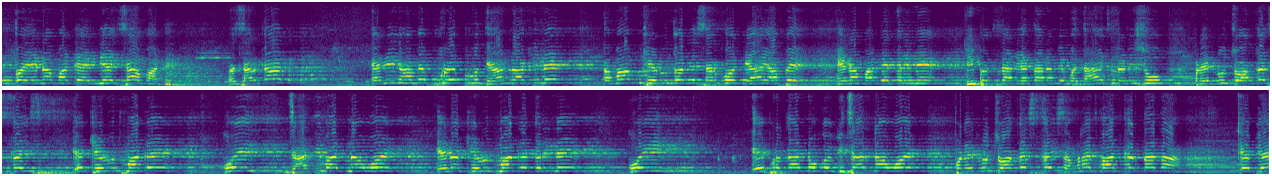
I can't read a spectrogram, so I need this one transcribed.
છે. તો એના માટે અન્યાય શા માટે? સરકાર, એની સામે પૂરેપૂરું ધ્યાન રાખીને તમામ ખેડૂતોને સરખો ન્યાય આપે એના માટે કરીને વિપક્ષના નેતાને અમે બધા જ લડીશું. પણ એટલું ચોક્કસ કહીશ કે ખેડૂત માટે કોઈ જાતિવાદ ના હોય, એના ખેડૂત માટે કરીને કોઈ એ પ્રકારનો કોઈ વિચાર ના હોય. પણ એટલું ચોક્કસ કહીશ, હમણાં જ વાત કરતા હતા કે બેન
